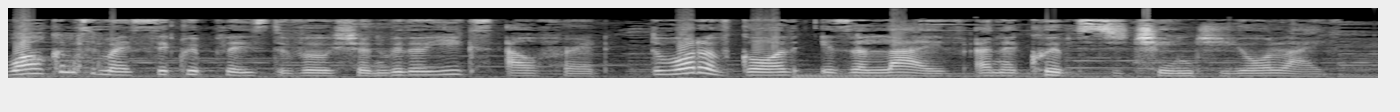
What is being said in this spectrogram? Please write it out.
Welcome to my Secret Place devotion with Oyeks Alfred. The Word of God is alive and equipped to change your life.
